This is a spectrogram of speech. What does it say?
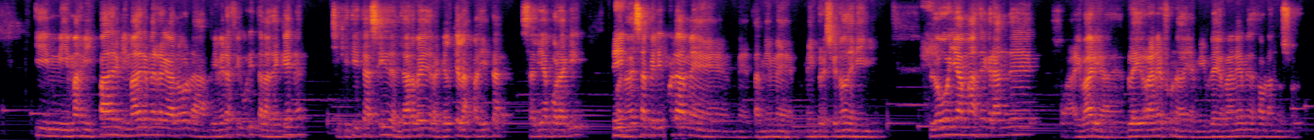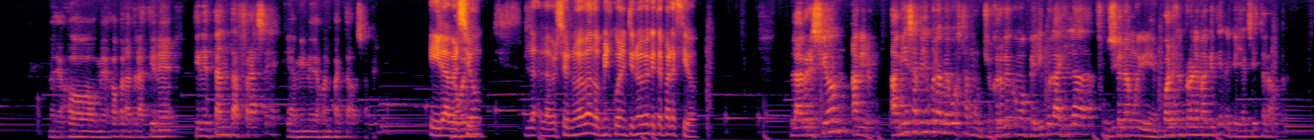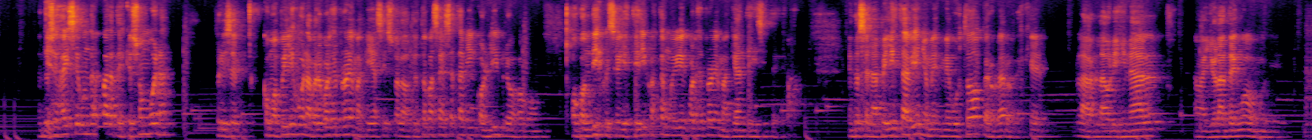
y mi, mi padre, mi madre me regaló la primera figurita, la de Kenner, chiquitita así, del Darth Vader, aquel que la espadita salía por aquí. Bueno, esa película me, también me, me impresionó de niño. Luego ya más de grande, hay varias. Blade Runner fue una de ellas. Mi Blade Runner me dejó hablando solo. me dejó, me dejó para atrás. Tiene, tiene tantas frases que a mí me dejó impactado esa película. ¿Y la versión, la, la, versión nueva, 2049, qué te pareció? La versión, a mí, a mí esa película me gusta mucho. Creo que como película aislada funciona muy bien. ¿Cuál es el problema que tiene? Que ya existe la otra. Entonces bien. hay segundas partes que son buenas, pero dice, como peli es buena, pero ¿cuál es el problema? Que ya se hizo la otra. Esto pasa eso también con libros o con, o con discos. Y dice, oye, este disco está muy bien, ¿cuál es el problema? Que antes hiciste esto. Entonces la peli está bien, yo me, me gustó, pero claro, es que la, la original, yo la tengo,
